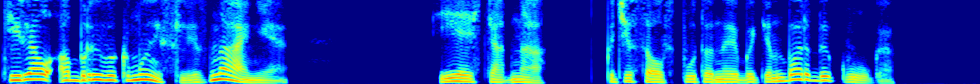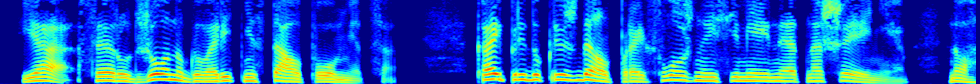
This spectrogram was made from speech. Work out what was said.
терял обрывок мысли, знания. «Есть одна», — почесал спутанные бакенбарды Гуга. Я сэру Джону говорить не стал помниться. Кай предупреждал про их сложные семейные отношения. Но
